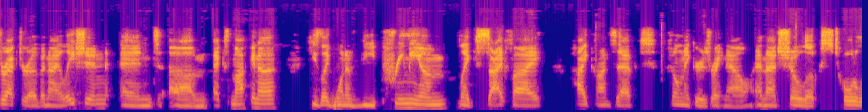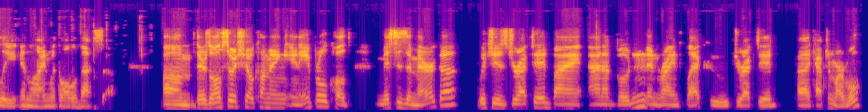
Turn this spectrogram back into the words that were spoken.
director of Annihilation and um, Ex Machina. He's like one of the premium, like sci-fi, high concept filmmakers right now, and that show looks totally in line with all of that stuff. Um, there's also a show coming in April called Mrs. America, which is directed by Anna Boden and Ryan Fleck, who directed uh, Captain Marvel.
